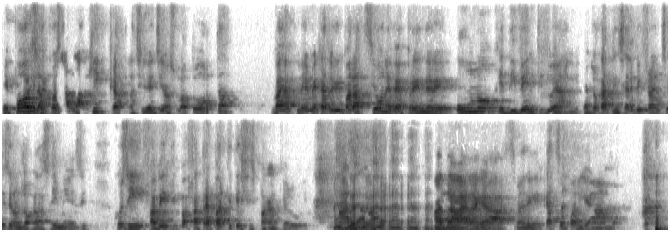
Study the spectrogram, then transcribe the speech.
E poi la, cosa, la chicca, la ciliegina sulla torta, vai nel mercato di riparazione vai a prendere uno che è di 22 anni, che ha giocato in Serie B francese e non gioca da sei mesi. così fa, 20, fa tre partite e si spaga anche lui. Ma dai, ma dai ragazzi, ma di che cazzo parliamo? Ma,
